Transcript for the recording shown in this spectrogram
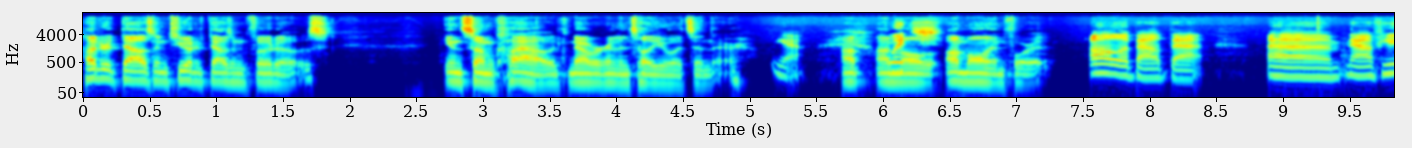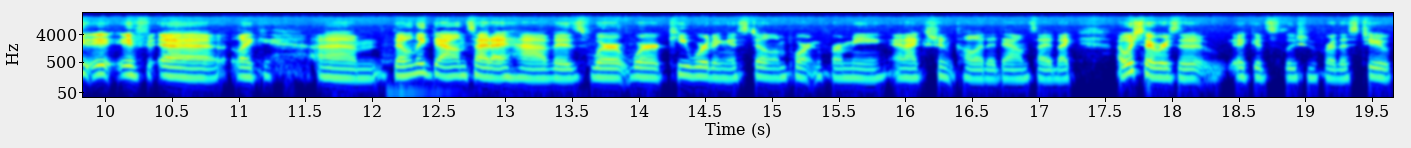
100000 200000 photos in some cloud now we're going to tell you what's in there Yeah. i'm, I'm Which- all i'm all in for it all about that. Um, now, if you if uh, like um, the only downside I have is where where keywording is still important for me, and I shouldn't call it a downside. Like I wish there was a, a good solution for this too.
